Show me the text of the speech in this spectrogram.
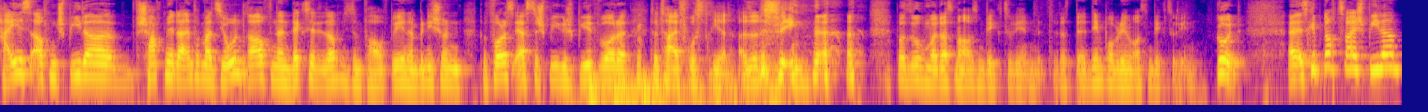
heiß auf einen Spieler, schaff mir da Informationen drauf und dann wechselt er doch nicht zum VfB. Und dann bin ich schon, bevor das erste Spiel gespielt wurde, total frustriert. Also deswegen versuchen wir das mal aus dem Weg zu gehen, das, dem Problem aus dem Weg zu gehen. Gut. Äh, es gibt noch zwei Spieler,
